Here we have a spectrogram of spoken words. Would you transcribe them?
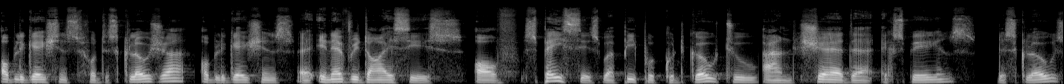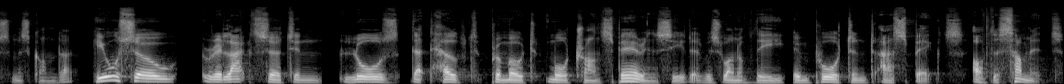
obligations for disclosure, obligations uh, in every diocese of spaces where people could go to and share their experience, disclose misconduct. He also relaxed certain laws that helped promote more transparency. That was one of the important aspects of the summit.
